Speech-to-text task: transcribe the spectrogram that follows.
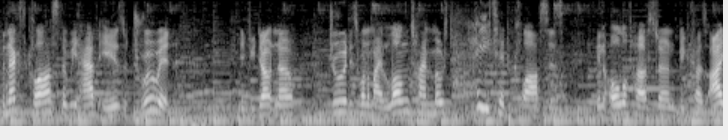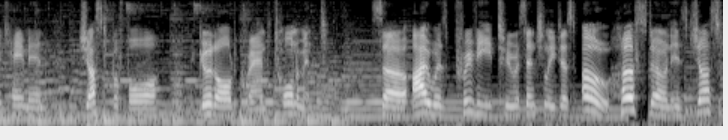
The next class that we have is Druid. If you don't know, Druid is one of my long-time most hated classes in all of Hearthstone because I came in just before the good old Grand Tournament. So I was privy to essentially just, oh, Hearthstone is just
